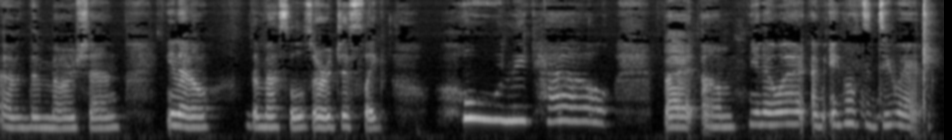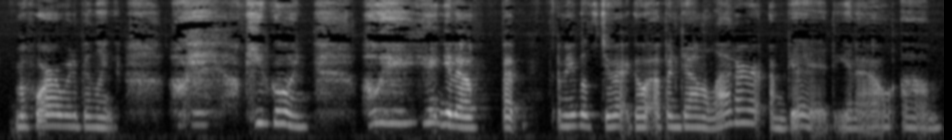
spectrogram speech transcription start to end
of the motion. You know, the muscles are just like, holy cow. But, um, you know what? I'm able to do it. Before I would have been like, okay, I'll keep going. Okay, you know, but I'm able to do it. Go up and down a ladder. I'm good, you know. Um,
